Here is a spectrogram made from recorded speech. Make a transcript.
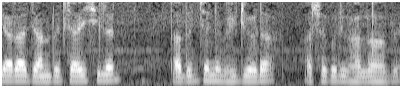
যারা জানতে চাইছিলেন, তাদের জন্য ভিডিওটা আশা করি ভালো হবে।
